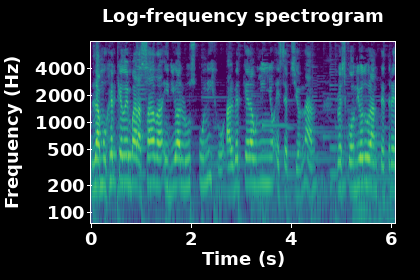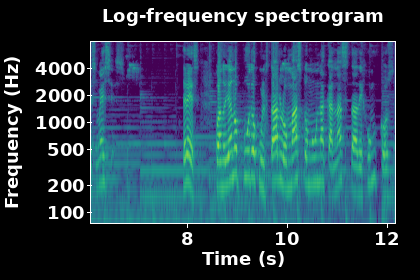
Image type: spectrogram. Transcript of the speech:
la mujer quedó embarazada y dio a luz un hijo. Al ver que era un niño excepcional, lo escondió durante tres meses. Tres, Cuando ya no pudo ocultarlo más, tomó una canasta de juncos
